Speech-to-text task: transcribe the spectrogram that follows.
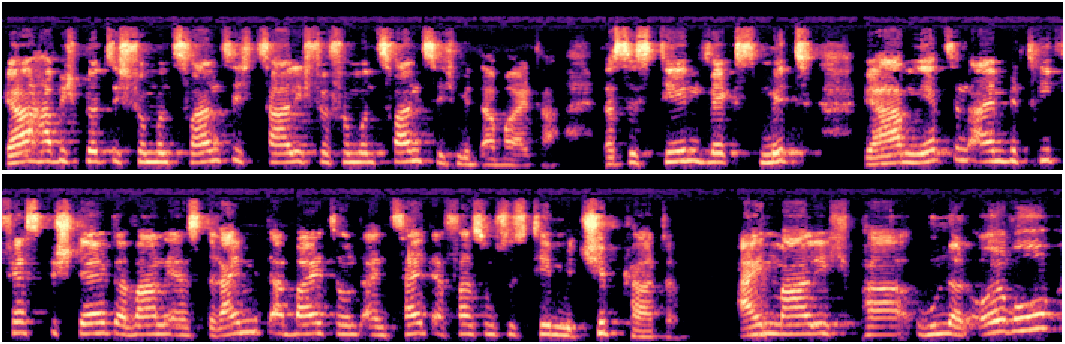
Ja, habe ich plötzlich 25, zahle ich für 25 Mitarbeiter. Das System wächst mit. Wir haben jetzt in einem Betrieb festgestellt, da waren erst drei Mitarbeiter und ein Zeiterfassungssystem mit Chipkarte. Einmalig paar hundert Euro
